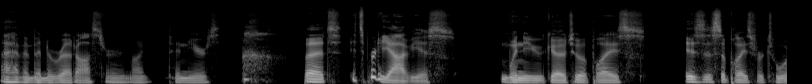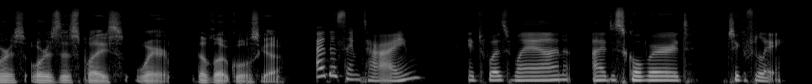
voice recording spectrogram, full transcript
I haven't been to Red Lobster in like 10 years. But it's pretty obvious when you go to a place is this a place for tourists or is this place where the locals go? At the same time, it was when I discovered Chick fil A.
